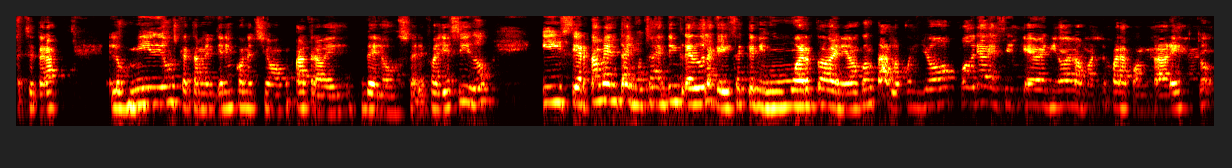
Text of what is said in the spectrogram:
etcétera. Los mediums que también tienen conexión a través de los seres fallecidos. Y ciertamente hay mucha gente incrédula que dice que ningún muerto ha venido a contarlo. Pues yo podría decir que he venido de la muerte para contar esto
